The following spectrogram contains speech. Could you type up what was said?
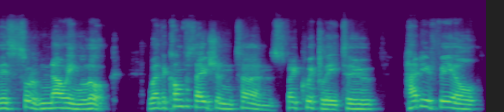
this sort of knowing look where the conversation turns very quickly to how do you feel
